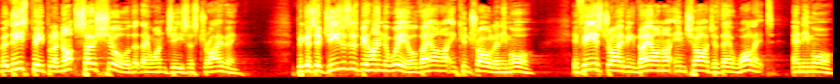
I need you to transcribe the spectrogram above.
But these people are not so sure that they want Jesus driving. Because if Jesus is behind the wheel, they are not in control anymore. If he is driving, they are not in charge of their wallet anymore.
